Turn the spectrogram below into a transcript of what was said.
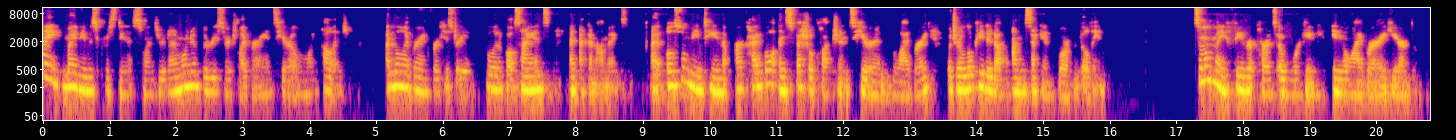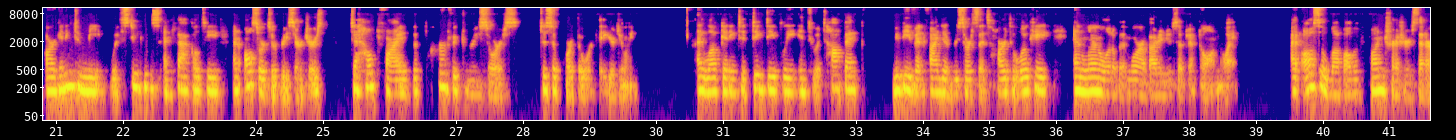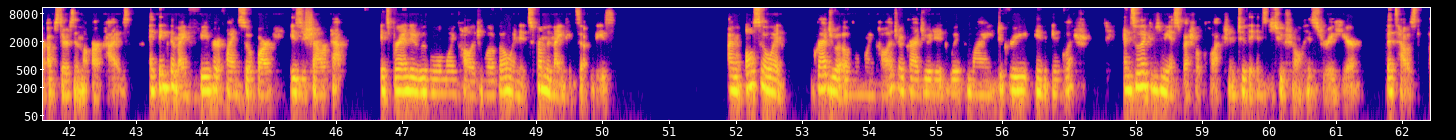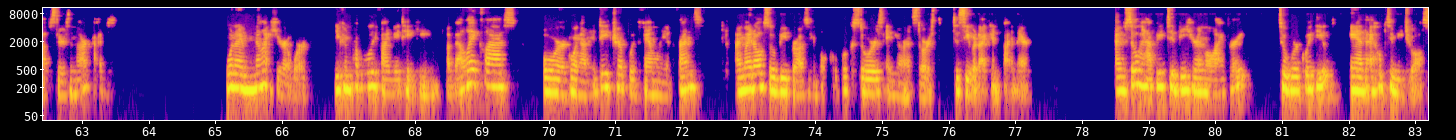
Hi, my name is Christina Swensard. and I'm one of the research librarians here at Le Moyne College. I'm the librarian for history, political science, and economics. I also maintain the archival and special collections here in the library, which are located up on the second floor of the building. Some of my favorite parts of working in the library here are getting to meet with students and faculty and all sorts of researchers to help find the perfect resource to support the work that you're doing. I love getting to dig deeply into a topic, maybe even find a resource that's hard to locate and learn a little bit more about a new subject along the way. I also love all the fun treasures that are upstairs in the archives. I think that my favorite find so far is a shower cap. It's branded with the Le Moyne College logo and it's from the 1970s. I'm also a graduate of Le Moyne College. I graduated with my degree in English. And so that gives me a special collection to the institutional history here that's housed upstairs in the archives. When I'm not here at work, you can probably find me taking a ballet class or going on a day trip with family and friends. I might also be browsing local bookstores and yarn stores to see what I can find there. I'm so happy to be here in the library to work with you, and I hope to meet you all soon.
